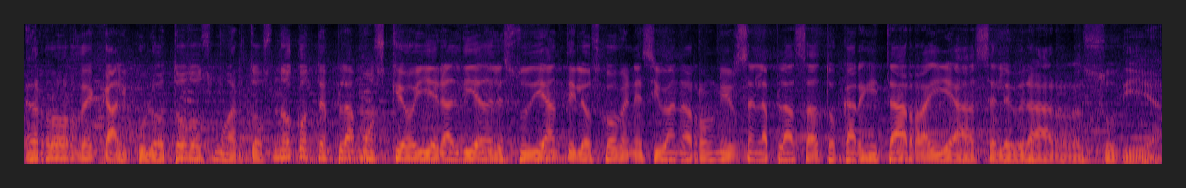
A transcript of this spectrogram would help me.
Error de cálculo, todos muertos. No contemplamos que hoy era el día del estudiante y los jóvenes iban a reunirse en la plaza a tocar guitarra y a celebrar su día.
